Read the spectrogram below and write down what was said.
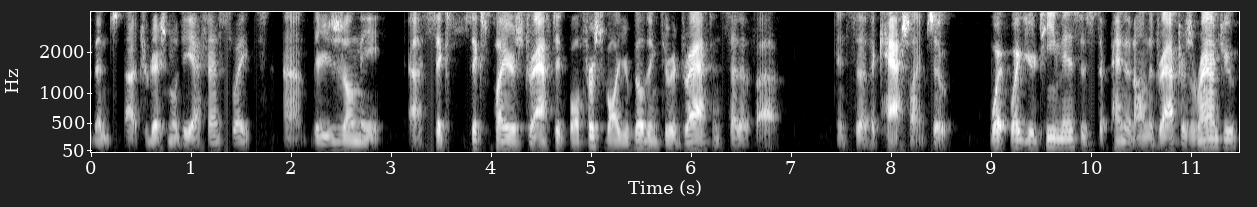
than uh, traditional DFS slates. Um, there's usually only uh, six six players drafted. Well, first of all, you're building through a draft instead of uh, instead of a cash line. So what what your team is is dependent on the drafters around you.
